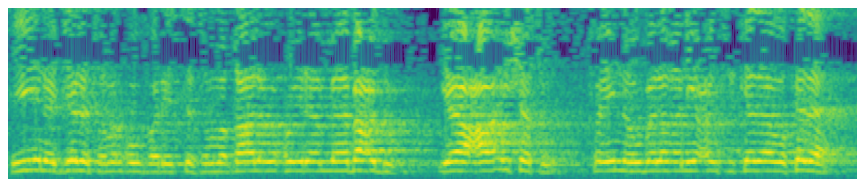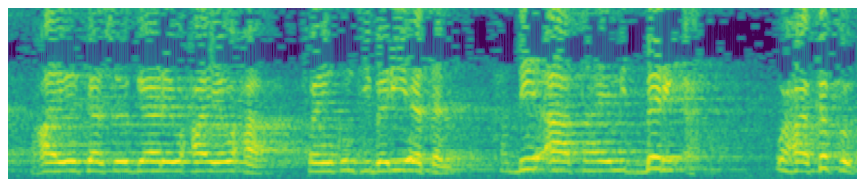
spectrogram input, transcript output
xiina jalasa markuu fadhiistay uma qaala wuxuu yidhi amaa bacdu yaa caa'ishatu fainahu balaganii canki kada wakada waxaa iga kaa soo gaaray waxaa iyo waxaa fain kunti barii'atan haddii aad tahay mid beri ah waxaa ka fog.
